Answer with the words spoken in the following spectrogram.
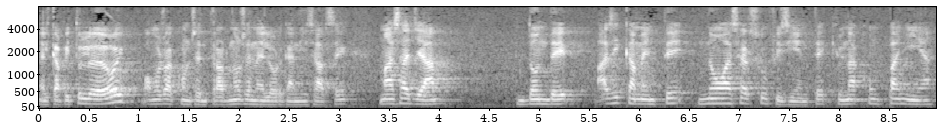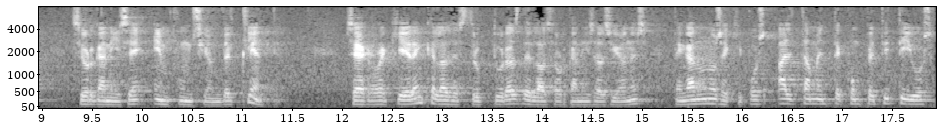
En el capítulo de hoy vamos a concentrarnos en el organizarse más allá donde básicamente no va a ser suficiente que una compañía se organice en función del cliente. Se requieren que las estructuras de las organizaciones tengan unos equipos altamente competitivos,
